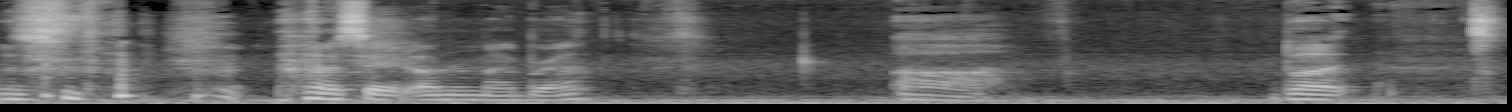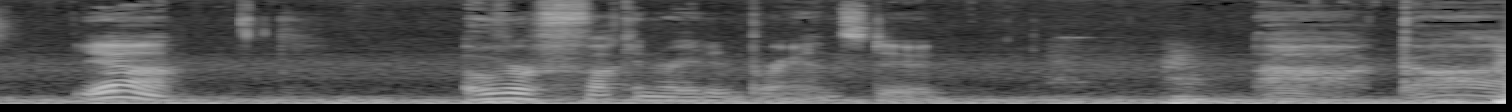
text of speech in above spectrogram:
I say it under my breath. Uh, but, yeah. Over fucking rated brands, dude. Oh, God.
